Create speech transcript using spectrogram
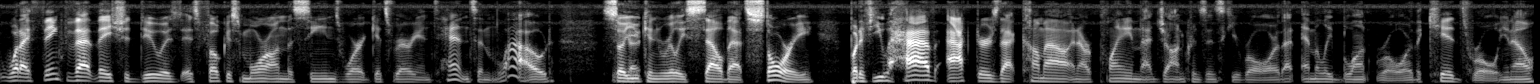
what I think that they should do is is focus more on the scenes where it gets very intense and loud, so Okay. you can really sell that story. But if you have actors that come out and are playing that John Krasinski role or that Emily Blunt role or the kids role, you know,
